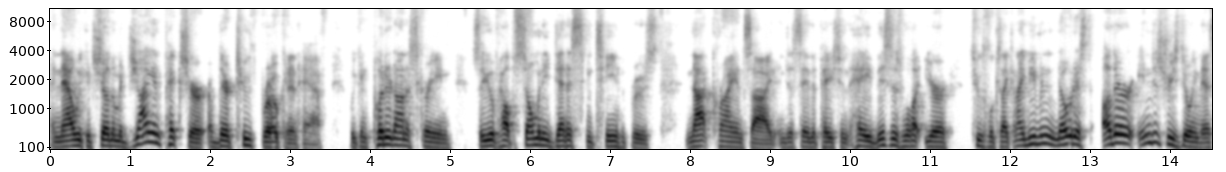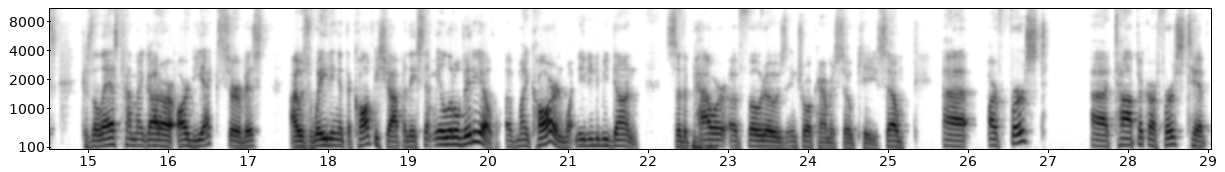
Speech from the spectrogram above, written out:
And now we could show them a giant picture of their tooth broken in half. We can put it on a screen. So you have helped so many dentists and teens, Bruce, not cry inside and just say to the patient, hey, this is what your tooth looks like. And I've even noticed other industries doing this because the last time I got our RDX service, I was waiting at the coffee shop and they sent me a little video of my car and what needed to be done. So the mm-hmm. power mm-hmm. of photos, intro camera is so key. So uh, our first uh, topic, our first tip,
